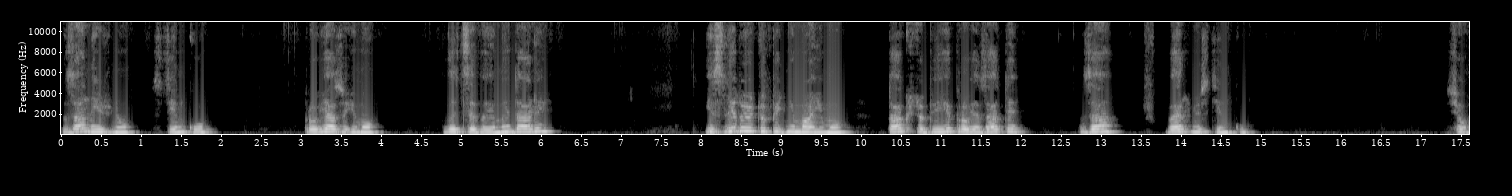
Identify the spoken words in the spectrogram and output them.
за нижню стінку. Пров'язуємо лицевими далі. І слідуючу піднімаємо так, щоб її пров'язати за верхню стінку. Все.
